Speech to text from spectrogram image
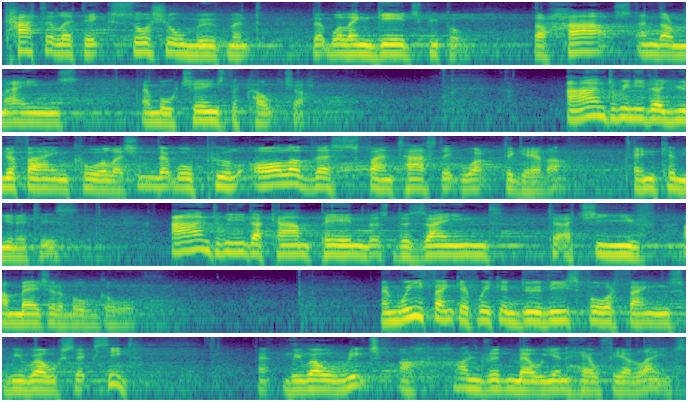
catalytic social movement that will engage people, their hearts and their minds, and will change the culture. And we need a unifying coalition that will pull all of this fantastic work together in communities. And we need a campaign that's designed to achieve a measurable goal. And we think if we can do these four things, we will succeed. We will reach 100 million healthier lives.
